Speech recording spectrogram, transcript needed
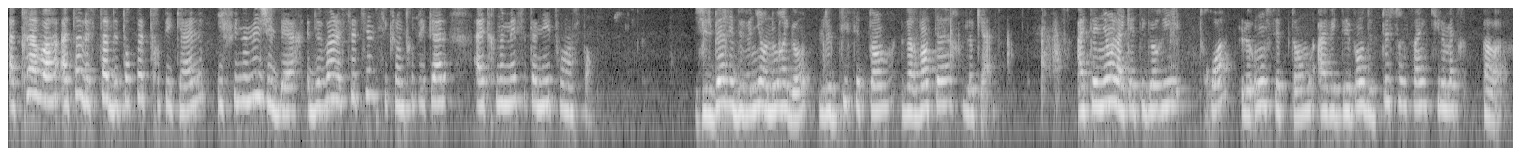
Après avoir atteint le stade de tempête tropicale, il fut nommé Gilbert et devint le septième cyclone tropical à être nommé cette année pour l'instant. Gilbert est devenu un ouragan le 10 septembre vers 20h local, atteignant la catégorie 3 le 11 septembre avec des vents de 205 km par heure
